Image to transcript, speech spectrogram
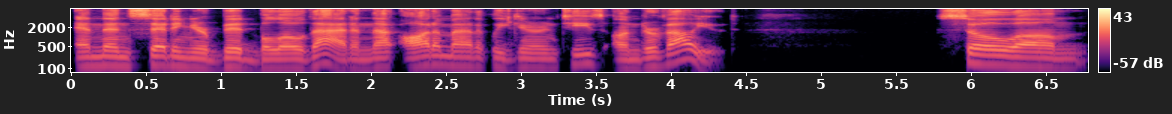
and then setting your bid below that. And that automatically guarantees undervalued. So um,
